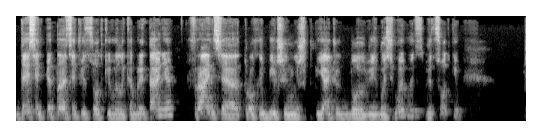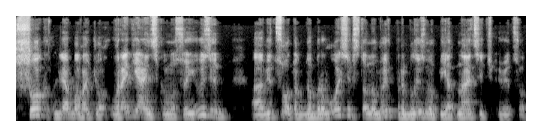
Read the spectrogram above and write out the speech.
10-15% Велика Британія, Франція трохи більше ніж 5 до 8%. Шок для багатьох в радянському союзі відсоток добровольців становив приблизно 15%.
